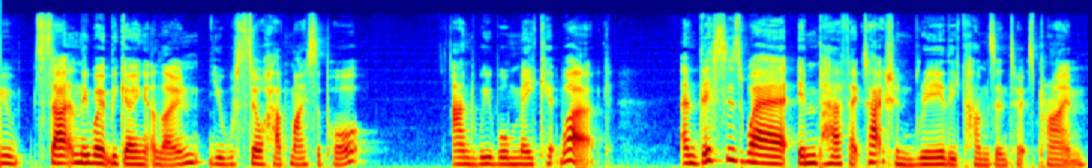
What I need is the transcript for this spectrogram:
you certainly won't be going it alone. You will still have my support and we will make it work. And this is where imperfect action really comes into its prime.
